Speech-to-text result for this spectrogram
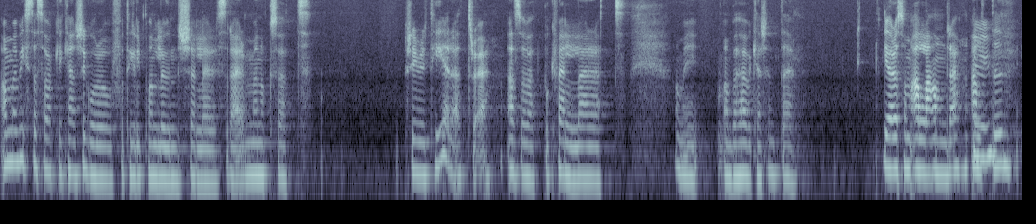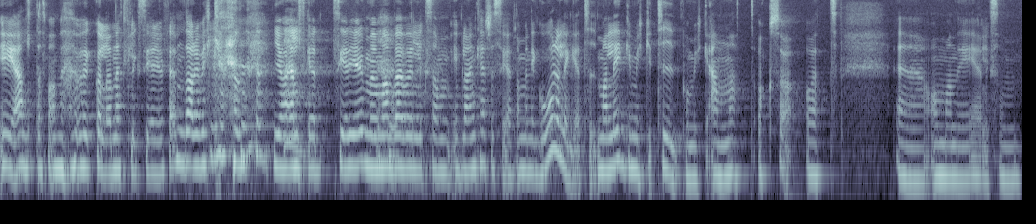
ja, men vissa saker kanske går att få till på en lunch eller sådär. Men också att prioritera tror jag. Alltså att på kvällar att ja, man behöver kanske inte göra som alla andra, mm. alltid. Mm. I allt att man behöver kolla Netflix-serier fem dagar i veckan. Jag älskar serier, men man behöver liksom ibland kanske se att men det går att lägga tid. Man lägger mycket tid på mycket annat också. Och att eh, om man är liksom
